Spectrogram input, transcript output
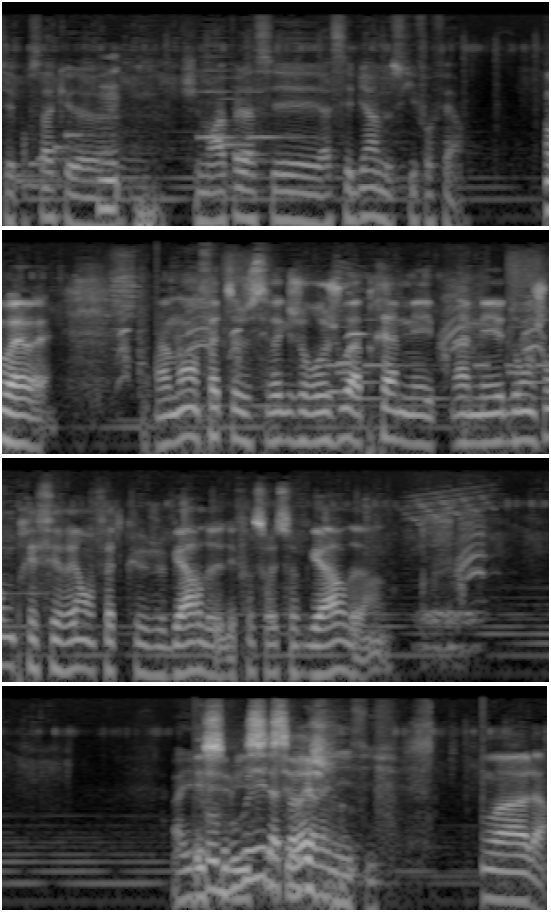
c'est pour ça que Mm. je me rappelle assez, assez bien de ce qu'il faut faire. Ouais, ouais. Ah, moi, en fait, c'est vrai que je rejoue après à mes, à mes donjons préférés, en fait, que je garde des fois sur les sauvegardes. Ah, il Et faut celui-ci, brûler la c'est vrai, je- ici. Voilà.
